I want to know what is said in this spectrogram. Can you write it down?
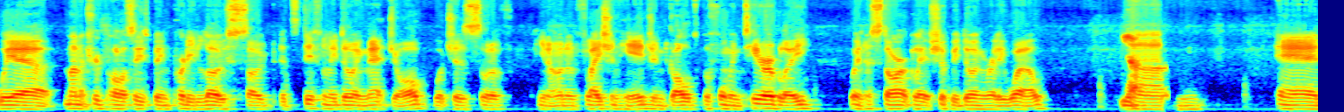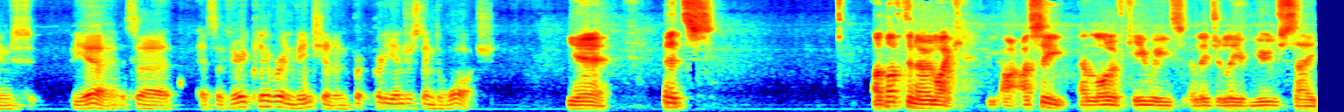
where monetary policy has been pretty loose. So it's definitely doing that job, which is sort of you know an inflation hedge, and gold's performing terribly when historically it should be doing really well. Yeah, um, and yeah, it's a it's a very clever invention and pr- pretty interesting to watch. Yeah, it's. I'd love to know like I see a lot of Kiwis allegedly have used, say,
